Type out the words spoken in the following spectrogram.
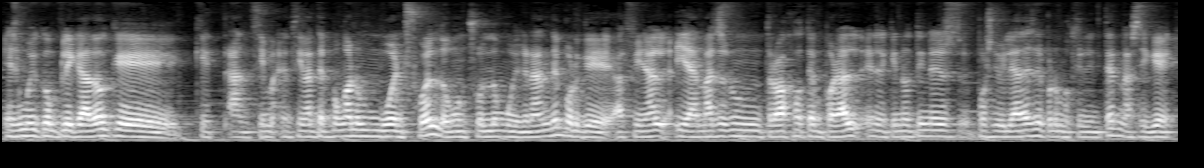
Es muy complicado que, encima, encima, te pongan un buen sueldo, un sueldo muy grande, porque al final, y además es un trabajo temporal en el que no tienes posibilidades de promoción interna. Así que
